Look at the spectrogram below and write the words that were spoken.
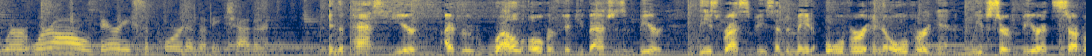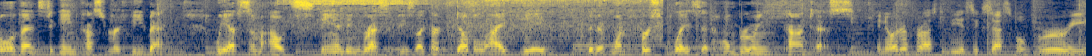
we're, we're all very supportive of each other. In the past year, I've brewed well over 50 batches of beer these recipes have been made over and over again, and we've served beer at several events to gain customer feedback. We have some outstanding recipes like our double IPA that have won first place at homebrewing contests. In order for us to be a successful brewery,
